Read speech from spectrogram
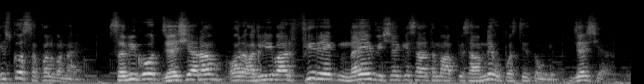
इसको सफल बनाए। सभी को जय श्याराम राम और अगली बार फिर एक नए विषय के साथ हम आपके सामने उपस्थित होंगे। जय श्याराम राम।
